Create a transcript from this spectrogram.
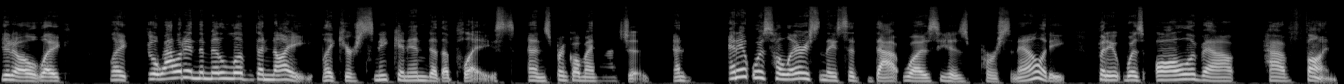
you know, like like go out in the middle of the night, like you're sneaking into the place and sprinkle my ashes. And and it was hilarious. And they said that was his personality, but it was all about have fun,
